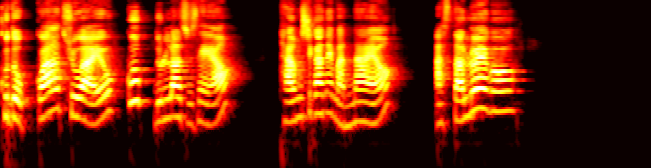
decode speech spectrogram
구독과 좋아요 꾹 눌러주세요. 다음 시간에 만나요. Hasta luego.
